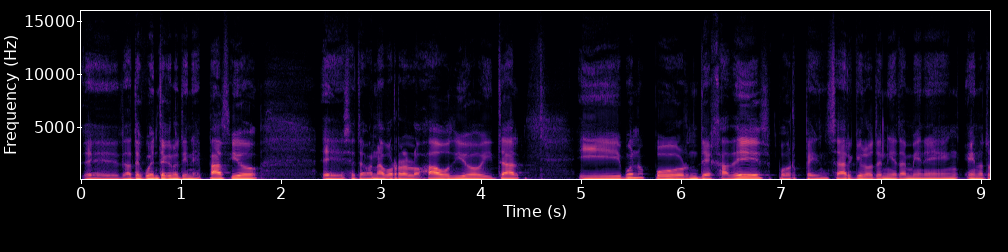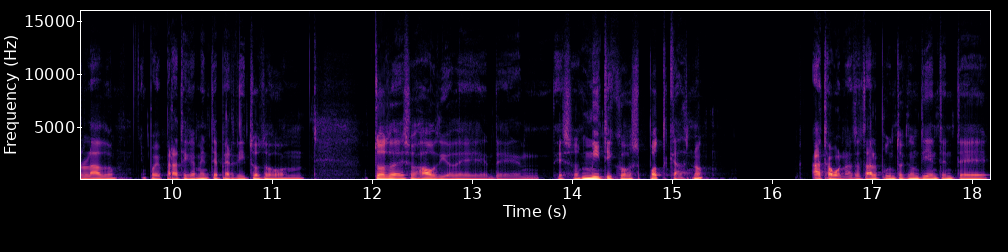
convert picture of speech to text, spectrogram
eh, date cuenta que no tiene espacio, eh, se te van a borrar los audios y tal. Y bueno, por dejadez, por pensar que lo tenía también en, en otro lado, pues prácticamente perdí todo, todos esos audios de, de esos míticos podcasts, ¿no? Hasta bueno, hasta tal punto que un día intenté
